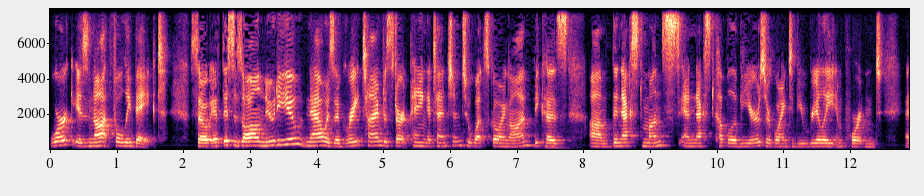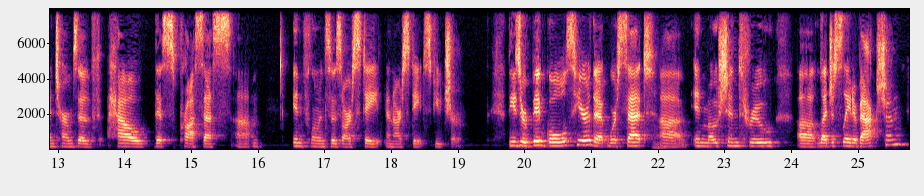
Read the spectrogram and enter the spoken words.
work is not fully baked. So if this is all new to you now is a great time to start paying attention to what's going on because um, the next months and next couple of years are going to be really important in terms of how this process um, influences our state and our state's future. These are big goals here that were set uh, in motion through uh, legislative action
